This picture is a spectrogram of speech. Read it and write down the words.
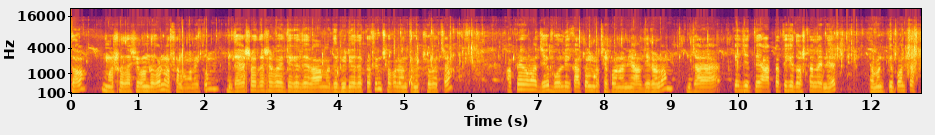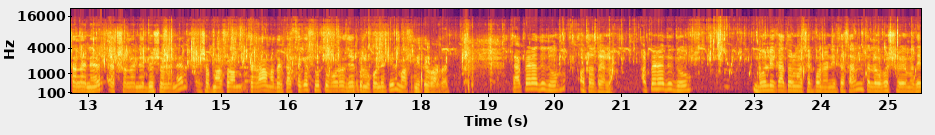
সম্মানিত মৎস্যচাষী বন্ধুগণ, আসসালামু আলাইকুম। দেশ ও দেশের বাড়ি থেকে যারা আমাদের ভিডিও দেখতেছেন, সকলে আন্তরিক শুভেচ্ছা। আপনাদের মাঝে বলি কাতল মাছের পোনা নিয়ে হাজির হলাম, যা কেজিতে আটটা থেকে দশটা লাইনের, এমনকি পঞ্চাশটা লাইনের, একশো লাইনের, দুইশো লাইনের, এসব মাছ আপনারা আমাদের কাছ থেকে ছোটো, বড়ো যে কোনো কোয়ালিটির মাছ নিতে পারবেন। আপনারা দুধু, অর্থাৎ না আপনারা দুধু বলি কাতল মাছের পোনা নিতে চান, তাহলে অবশ্যই আমাদের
